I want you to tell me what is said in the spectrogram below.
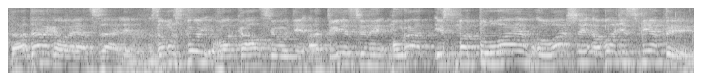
Да-да, говорят в зале. За мужской вокал сегодня ответственный Мурат Исматулаев. Ваши аплодисменты.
